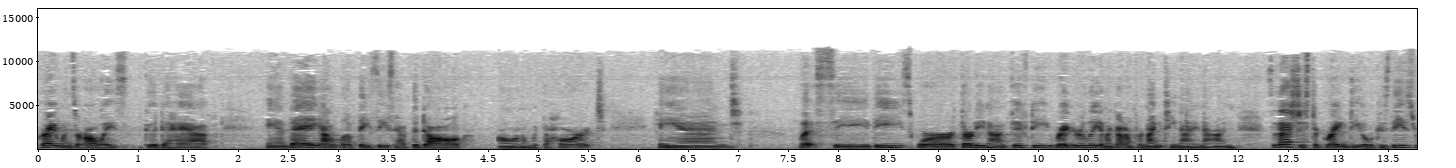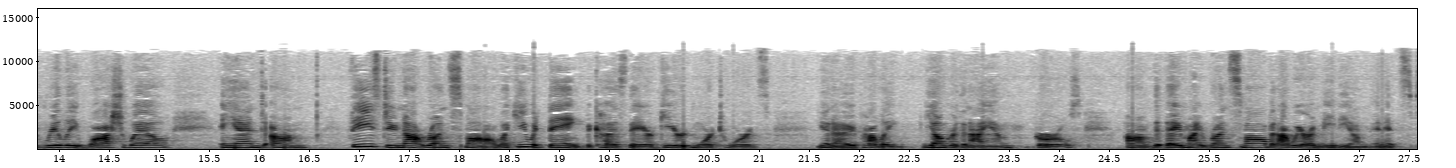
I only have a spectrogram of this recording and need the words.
Gray ones are always good to have. And they, I love these. These have the dog on them with the heart. And let's see, these were $39.50 regularly and I got them for $19.99. So that's just a great deal because these really wash well and um, these do not run small like you would think because they're geared more towards, you know, probably younger than I am girls um, that they might run small but I wear a medium and it's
